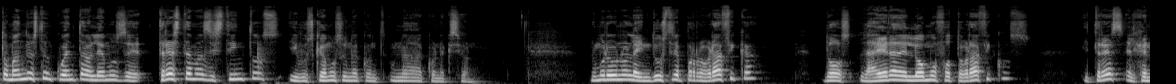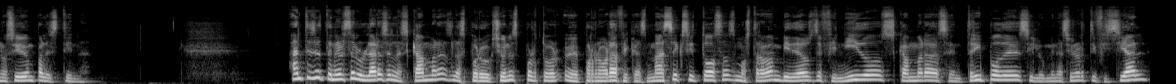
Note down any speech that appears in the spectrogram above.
Tomando esto en cuenta, hablemos de tres temas distintos y busquemos una, una conexión. Número uno, la industria pornográfica. Dos, la era del lomo fotográficos. Y tres, el genocidio en Palestina. Antes de tener celulares en las cámaras, las producciones eh, pornográficas más exitosas mostraban videos definidos, cámaras en trípodes, iluminación artificial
